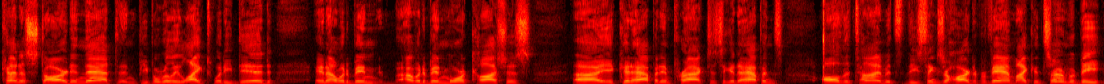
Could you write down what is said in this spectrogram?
kind of starred in that, and people really liked what he did. And I would have been I would have been more cautious. Uh, it could happen in practice. It could happen all the time. It's these things are hard to prevent. My concern would be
